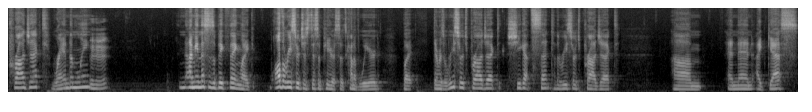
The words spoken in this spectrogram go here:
project randomly. Mm-hmm. I mean, this is a big thing. Like, all the researchers disappear, so it's kind of weird. But there was a research project. She got sent to the research project. Um, and then I guess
